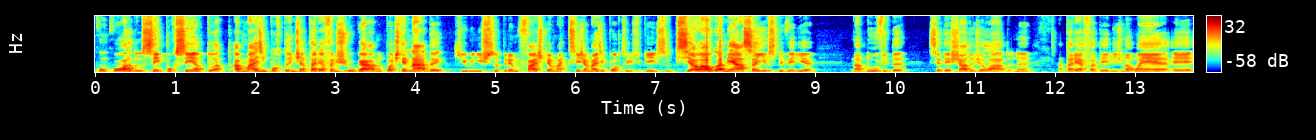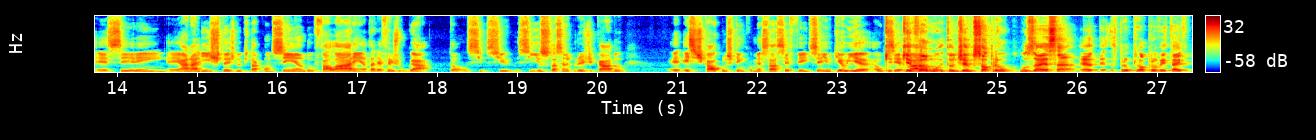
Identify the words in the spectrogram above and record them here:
concordo 100%, a, a, mais importante é a tarefa de julgar, não pode ter nada que o ministro Supremo faz que, é, que seja mais importante do que isso. Se algo ameaça isso, deveria, na dúvida, ser deixado de lado, né? A tarefa deles não é, é, é serem é, analistas do que está acontecendo, falarem, a tarefa é julgar. Então, se, se, se isso está sendo prejudicado, é, esses cálculos têm que começar a ser feitos. E aí o que eu ia observar... Que, que vamos, então, Diego, só para eu usar essa... É, é, para eu aproveitar e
